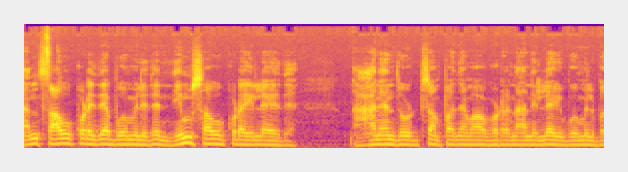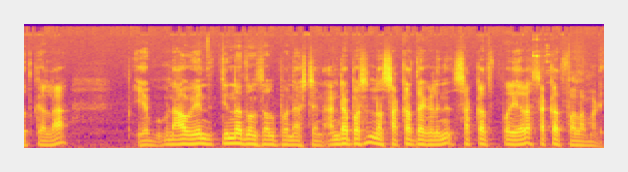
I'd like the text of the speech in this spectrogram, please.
ನನ್ನ ಸಾವು ಕೂಡ ಇದೇ ಭೂಮಿಲಿದೆ ನಿಮ್ಮ ಸಾವು ಕೂಡ ಇಲ್ಲೇ ಇದೆ. ನಾನೇನು ದುಡ್ಡು ಸಂಪಾದನೆ ಮಾಡಿಬಿಟ್ರೆ ನಾನು ಇಲ್ಲೇ ಈ ಭೂಮಿಲಿ ಬದುಕಲ್ಲ. ನಾವೇನು ತಿನ್ನೋದು ಒಂದು ಸ್ವಲ್ಪನೇ ಅಷ್ಟೇ ಹಂಡ್ರೆಡ್ ಪರ್ಸೆಂಟ್ ನಾವು ಸಖತ್ತಾಗಿ ಹೇಳಿದ್ದೀನಿ ಸಖತ್ ಪರಿಹಾರ, ಸಖತ್ ಫಾಲೋ ಮಾಡಿ.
